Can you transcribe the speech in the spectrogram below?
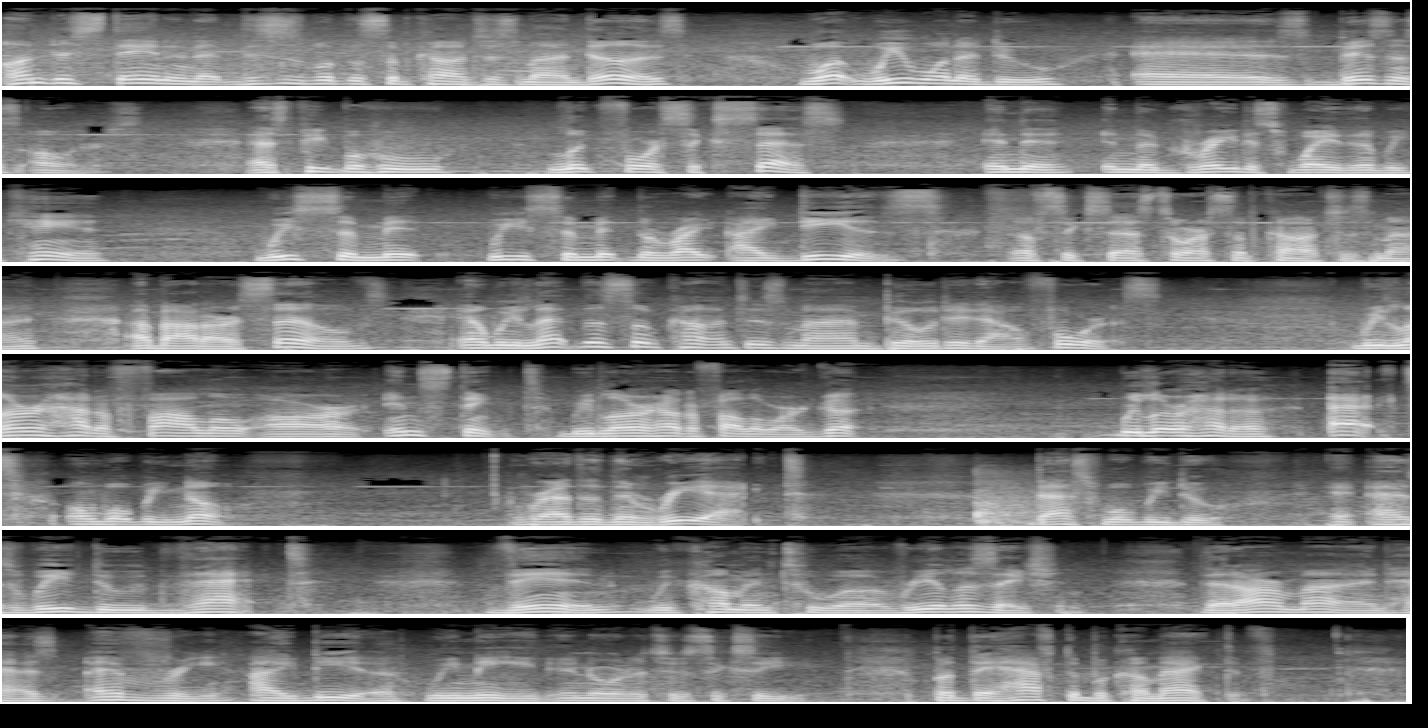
Understanding that this is what the subconscious mind does, what we want to do as business owners, as people who look for success in the in the greatest way that we can, we submit we submit the right ideas of success to our subconscious mind about ourselves, and we let the subconscious mind build it out for us. We learn how to follow our instinct. We learn how to follow our gut. We learn how to act on what we know rather than react. That's what we do. And as we do that, then we come into a realization that our mind has every idea we need in order to succeed, but they have to become active.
